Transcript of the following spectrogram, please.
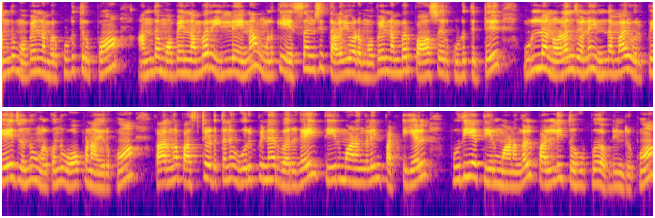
வந்து மொபைல் நம்பர் கொடுத்துருப்போம். அந்த மொபைல் நம்பர் இல்லைன்னா உங்களுக்கு எஸ்எம்சி தலைவியோட மொபைல் நம்பர் பாஸ்வேர்டு கொடுத்துட்டு உள்ளே நுழைஞ்சோடனே இந்த மாதிரி ஒரு பேஜ் வந்து உங்களுக்கு வந்து ஓப்பன் ஆகிருக்கும் பாருங்கள் ஃபஸ்ட்டு எடுத்தோன்னே உறுப்பினர் வருகை தீர்மானங்களின் பட்டியல் புதிய தீர்மானங்கள் பள்ளி தொகுப்பு அப்படின்னு இருக்கும்.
